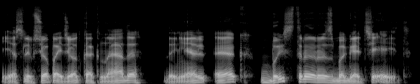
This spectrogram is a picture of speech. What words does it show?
Если все пойдет как надо, Даниэль Эк быстро разбогатеет.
